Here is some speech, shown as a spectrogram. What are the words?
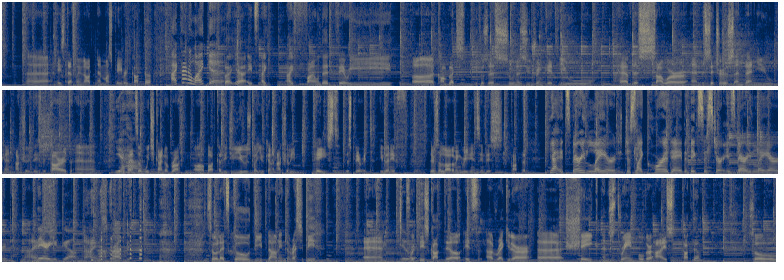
Uh, it's definitely not Emma's favorite cocktail. I kind of like it. But yeah, it's I I found it very uh, complex because as soon as you drink it, you have the sour and the citrus, and then you can actually taste the tart. And Yeah. depends on which kind of uh, vodka did you use, but you can actually taste the spirit, even if there's a lot of ingredients in this cocktail. Yeah, it's very layered, just Yeah. like Korede, the big sister, is very layered. Nice. There you go. Nice. Brandy. so let's go deep down in the recipe. And Do for it. this cocktail, it's a regular uh, shake and strain over ice cocktail. So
